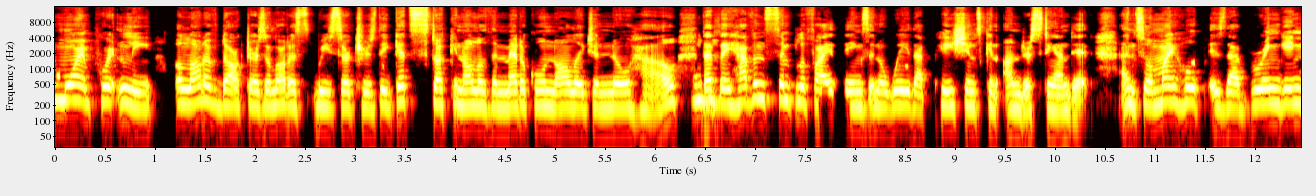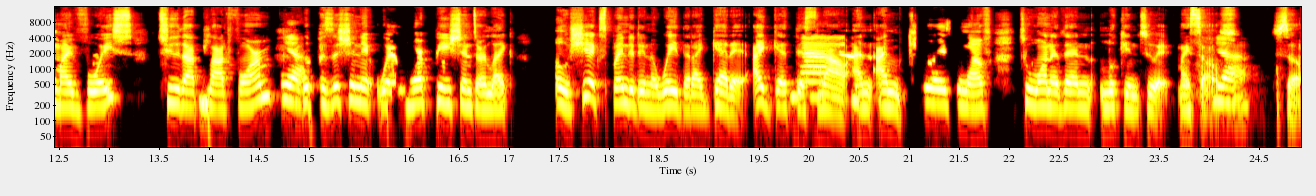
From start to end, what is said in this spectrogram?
more importantly, a lot of doctors, a lot of researchers, they get stuck in all of the medical knowledge and know how mm-hmm. that they haven't simplified things in a way that patients can understand it. And so, my hope is that bringing my voice to that platform yeah. will position it where more patients are like, oh, she explained it in a way that I get it. I get this yeah. now. And I'm curious enough to want to then look into it myself. Yeah. So.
